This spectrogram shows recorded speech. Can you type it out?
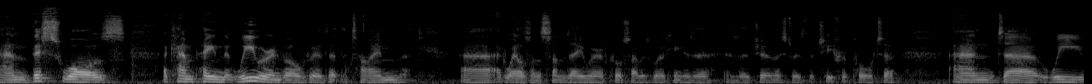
And this was a campaign that we were involved with at the time at Wales on Sunday, where, of course, I was working as a, as a journalist, was the chief reporter. And uh, we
